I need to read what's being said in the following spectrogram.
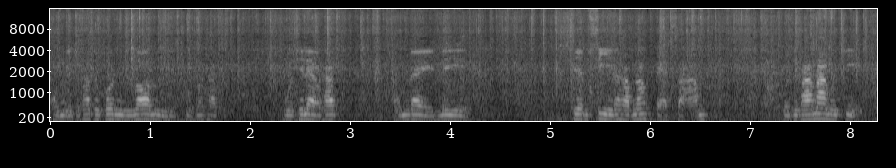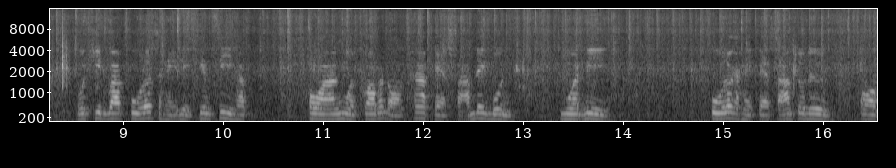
ผมจะพาทุกคนล่อมือถูกนะครับบูที่แล้วครับ ผมได้เลขเซียมซีนะครับเนาะแปดสามโดยที่พามามือกี้บคิดว่าปูแล้วจะให้เลขเซียมซีครับเพราะว่างวดก่อนมันออกห้าแปดสามเลขบนงวดนี้ปูแล้วก็ให้แปดสามตัวเดิมออก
